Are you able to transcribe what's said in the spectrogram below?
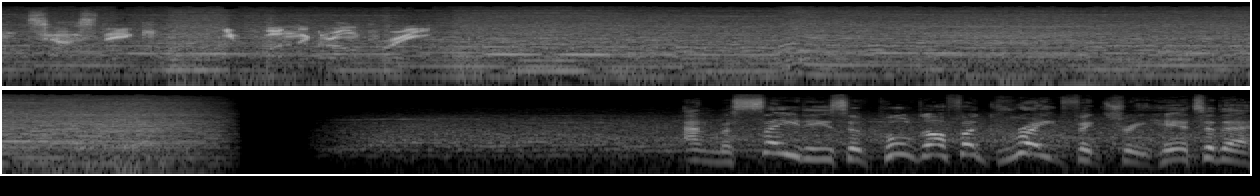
Fantastic. You've won the Grand Prix. And Mercedes have pulled off a great victory here today.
